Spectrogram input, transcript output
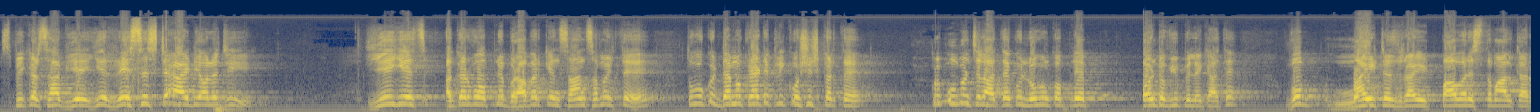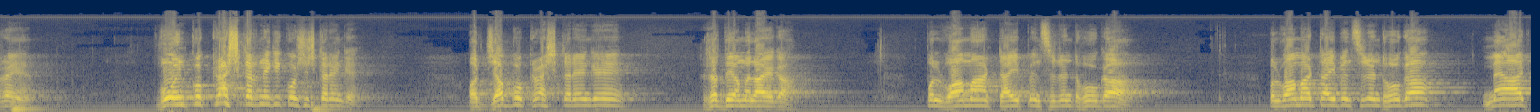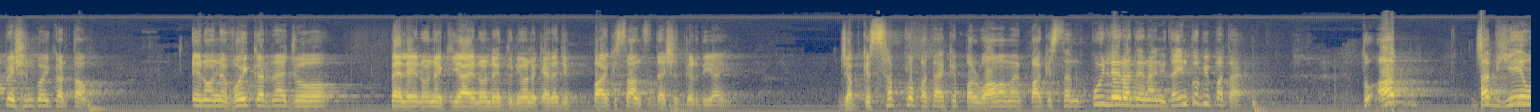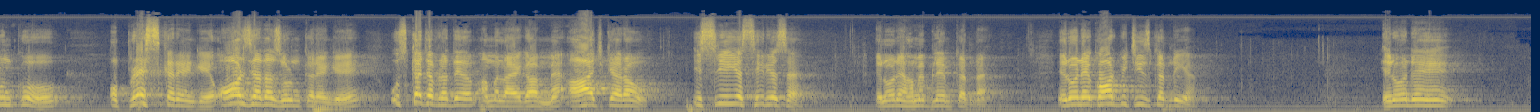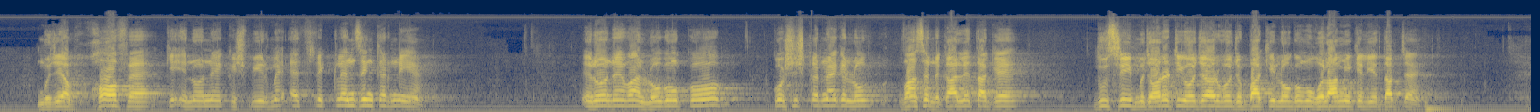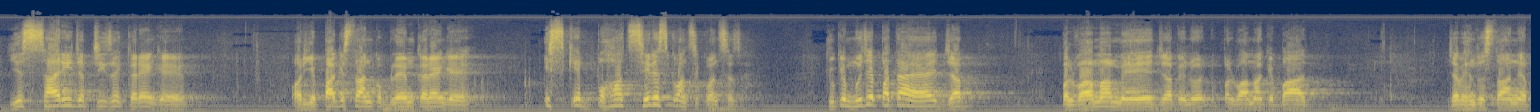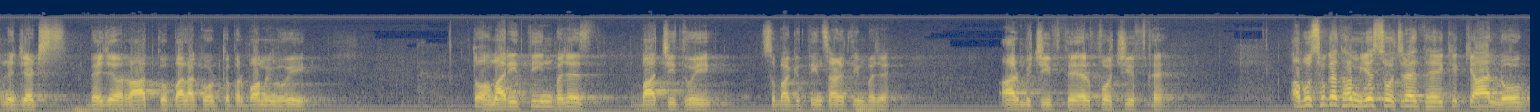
اسپیکر صاحب، یہ یہ ریسسٹ ہے آئیڈیالوجی یہ یہ اگر وہ اپنے برابر کے انسان سمجھتے تو وہ کوئی ڈیموکریٹکلی کوشش کرتے، کوئی موومنٹ چلاتے، کوئی لوگوں کو اپنے پوائنٹ آف ویو پہ لے کے آتے۔ وہ مائٹ از رائٹ پاور استعمال کر رہے ہیں۔ وہ ان کو کرش کرنے کی کوشش کریں گے۔ اور جب وہ کرش کریں گے، رد عمل آئے گا۔ پلوامہ ٹائپ انسیڈنٹ ہوگا۔ پلوامہ ٹائپ انسیڈنٹ ہوگا۔ میں آج پیشن کو ہی کرتا ہوں۔ انہوں نے وہی کرنا ہے جو پہلے انہوں نے کیا، انہوں نے دنیا نے کہنا جی پاکستان سے دہشت گردی آئی۔ جبکہ سب کو پتا ہے کہ پلوامہ میں پاکستان کوئی لینا دینا نہیں تھا، ان کو بھی پتا ہے۔ تو اب، جب یہ ان کو اوپریس کریں گے، اور زیادہ ظلم کریں گے اس کا جب رد عمل آئے گا، میں آج کہہ رہا ہوں، اس لیے یہ سیریس ہے، انہوں نے ہمیں بلیم کرنا ہے، انہوں نے ایک اور بھی چیز کرنی ہے۔ انہوں نے، مجھے اب خوف ہے کہ انہوں نے کشمیر میں ایتھنک کلینزنگ کرنی ہے۔ انہوں نے وہاں لوگوں کو کوشش کرنا ہے کہ لوگ وہاں سے نکالے تاکہ دوسری میجورٹی ہو جائے اور وہ جو باقی لوگوں کو غلامی کے لیے دب جائیں۔ یہ ساری جب چیزیں کریں گے اور یہ پاکستان کو بلیم کریں گے، اس کے بہت سیریس کانسیکوینسز ہیں۔ کیونکہ مجھے پتا ہے جب پلوامہ میں، جب انہوں پلوامہ کے بعد جب ہندوستان نے اپنے جیٹس بھیجے اور رات کو بالا کوٹ کے اوپر بومنگ ہوئی، تو ہماری تین بجے بات چیت ہوئی، صبح کے تین، ساڑھے تین بجے۔ آرمی چیف تھے ایئر فورس چیف تھے۔ اب اس وقت ہم یہ سوچ رہے تھے کہ کیا لوگ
